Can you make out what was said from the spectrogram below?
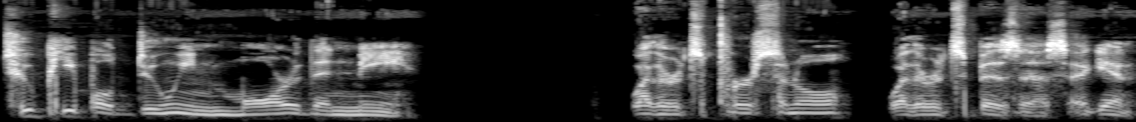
two people doing more than me, whether it's personal, whether it's business. Again,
